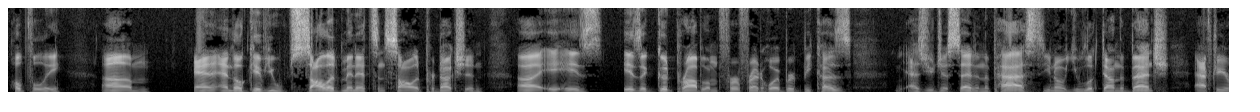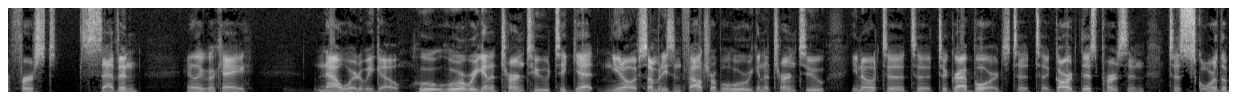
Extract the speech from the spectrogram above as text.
hopefully, um, and and they'll give you solid minutes and solid production, uh, is is a good problem for Fred Hoiberg because, as you just said in the past, you know you look down the bench after your first seven, you're like, okay, now where do we go? Who who are we going to turn to to get you know if somebody's in foul trouble? Who are we going to turn to you know to, to, to grab boards to, to guard this person to score the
